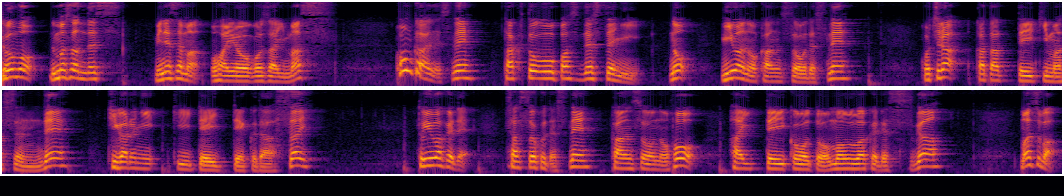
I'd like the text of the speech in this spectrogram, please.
どうも、沼さんです。皆様、おはようございます。今回はですね、タクトオーパスデスティニーの2話の感想ですね。こちら、語っていきますんで、気軽に聞いていってください。というわけで、早速ですね、感想の方、入っていこうと思うわけですが、まずは、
